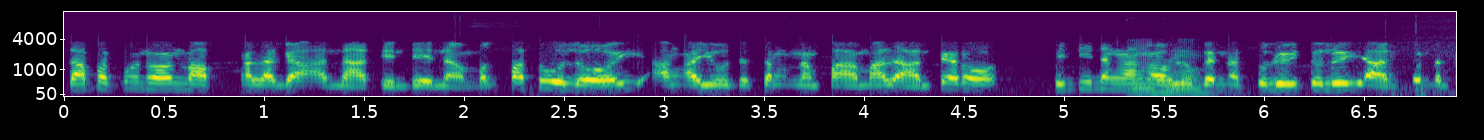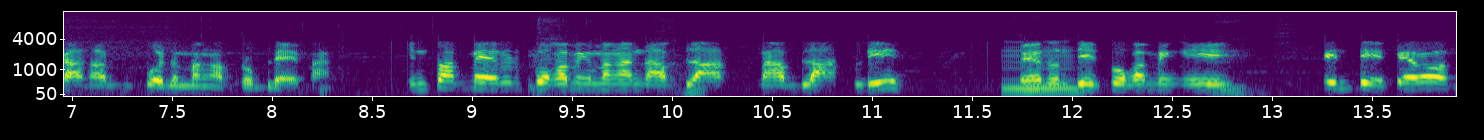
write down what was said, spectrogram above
dapat po naman mapakalagaan natin din na magpatuloy ang ayuda sa, ng pamahalaan pero hindi nangangahulugan na tuloy-tuloy yan kung nagkakaroon po ng mga problema. In fact, meron po kaming mga na-black, na-blacklist Mm. Meron din po kaming i- hindi. Pero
